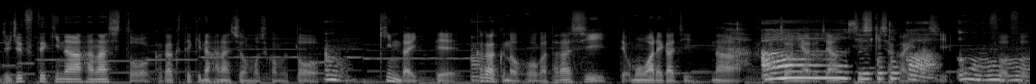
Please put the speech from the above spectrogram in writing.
呪術的な話と科学的な話を持ち込むとうん。近代ってうん。科学の方が正しいって思われがちな風潮にあるじゃん。知識社会だかしうんうんうんうん。そうそう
